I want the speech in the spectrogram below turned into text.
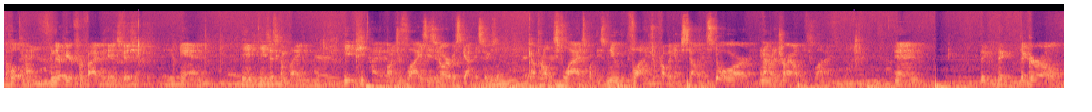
the whole time, and they're here for five days fishing, and he, he's just complaining. He, he tied a bunch of flies, he's an Orvis guy, so he's like, I got all these flies, bought these new flies, We're probably gonna sell in the store, and I'm gonna try all these flies. And the, the, the girl,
